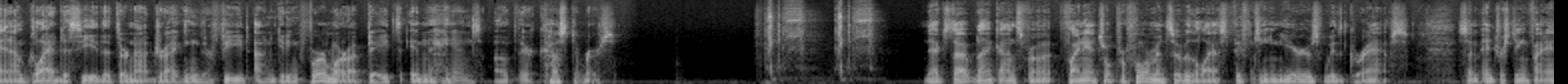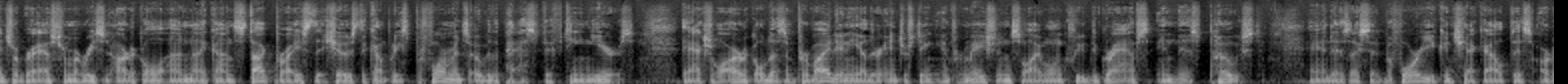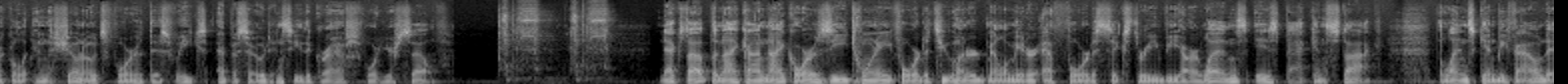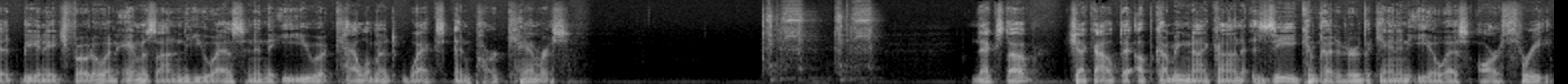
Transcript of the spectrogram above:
And I'm glad to see that they're not dragging their feet on getting firmware updates in the hands of their customers. Next up, Nikon's financial performance over the last 15 years with graphs. Some interesting financial graphs from a recent article on Nikon's stock price that shows the company's performance over the past 15 years. The actual article doesn't provide any other interesting information, so I will include the graphs in this post. And as I said before, you can check out this article in the show notes for this week's episode and see the graphs for yourself. Next up, the Nikon Nikkor Z24 to 200 millimeter f4 to 6.3 VR lens is back in stock. The lens can be found at B&H Photo and Amazon in the US and in the EU at Calumet, Wex, and Park Cameras. Next up, check out the upcoming Nikon Z competitor, the Canon EOS R3.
